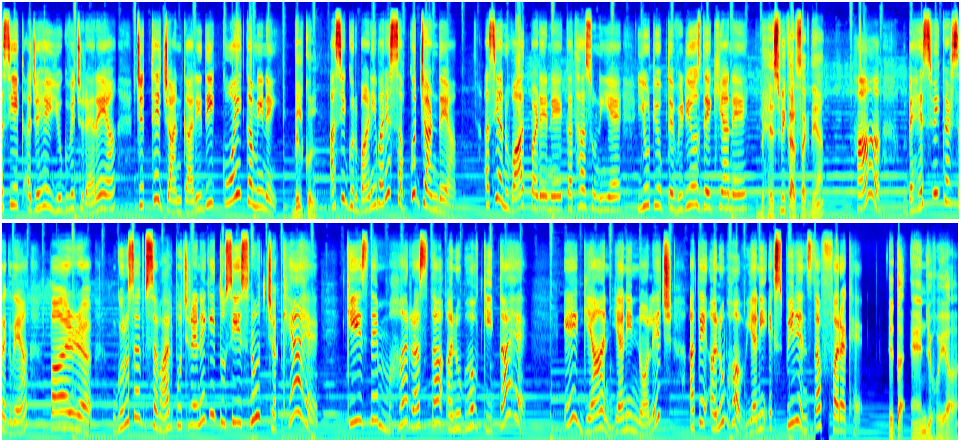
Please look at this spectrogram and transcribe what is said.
ਅਸੀਂ ਇੱਕ ਅਜਿਹੇ ਯੁੱਗ ਵਿੱਚ ਰਹਿ ਰਹੇ ਹਾਂ ਜਿੱਥੇ ਜਾਣਕਾਰੀ ਦੀ ਕੋਈ ਕਮੀ ਨਹੀਂ। ਬਿਲਕੁਲ। ਅਸੀਂ ਗੁਰਬਾਣੀ ਬਾਰੇ ਸਭ ਕੁਝ ਜਾਣਦੇ ਹਾਂ। ਅਸੀਂ ਅਨੁਵਾਦ ਪੜ੍ਹੇ ਨੇ ਕਥਾ ਸੁਣੀ ਹੈ YouTube ਤੇ ਵੀਡੀਓਜ਼ ਦੇਖੀਆਂ ਨੇ। ਬਹਿਸ ਵੀ ਕਰ ਸਕਦੇ ਹਾਂ। ਹਾਂ ਬਹਿਸ ਵੀ ਕਰ ਸਕਦੇ ਹਾਂ ਪਰ ਗੁਰੂ ਸਾਹਿਬ ਸਵਾਲ ਪੁੱਛ ਰਹੇ ਨੇ ਕਿ ਤੁਸੀਂ ਇਸ ਨੂੰ ਚਖਿਆ ਹੈ ਕਿ ਇਸ ਦੇ ਮਹਾਰਸ ਦਾ ਅਨੁਭਵ ਕੀਤਾ ਹੈ? ਇਹ ਗਿਆਨ ਯਾਨੀ ਨੌਲੇਜ ਅਤੇ ਅਨੁਭਵ ਯਾਨੀ ਐਕਸਪੀਰੀਅੰਸ ਦਾ ਫ਼ਰਕ ਹੈ। ਇਹ ਤਾਂ ਇੰਜ ਹੋਇਆ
